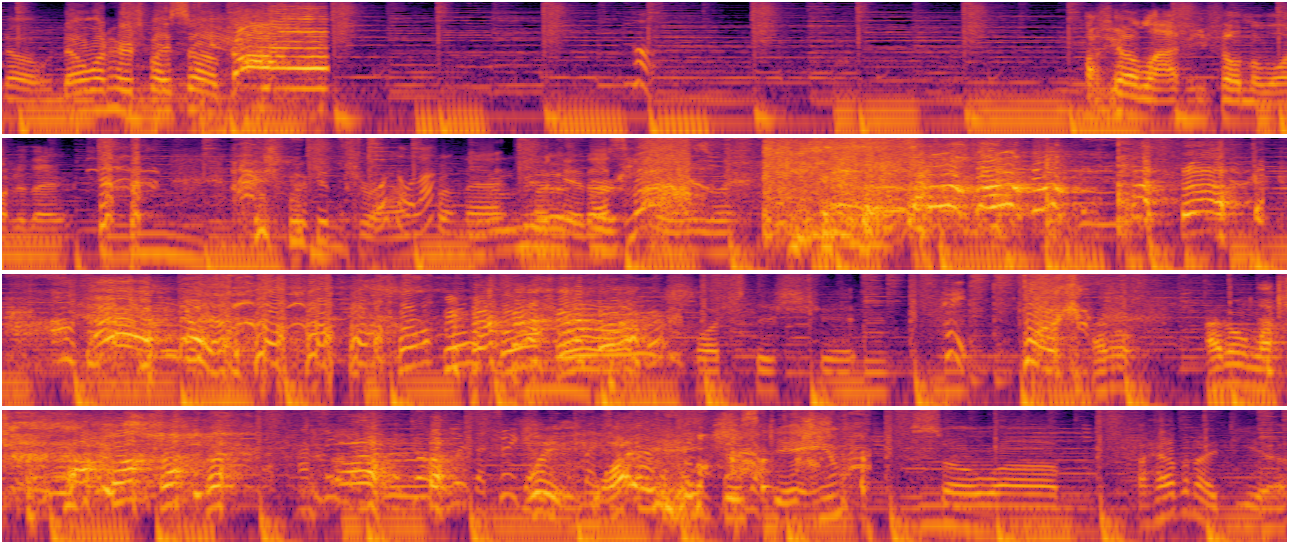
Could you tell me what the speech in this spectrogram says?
no, no one hurts my sub. I feel laugh you fell in the water there. I fucking drowned from that. Okay, that's Watch this shit. I don't. I don't like. I think I'll go with the trigger. I hate this game. So, um, I have an idea.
